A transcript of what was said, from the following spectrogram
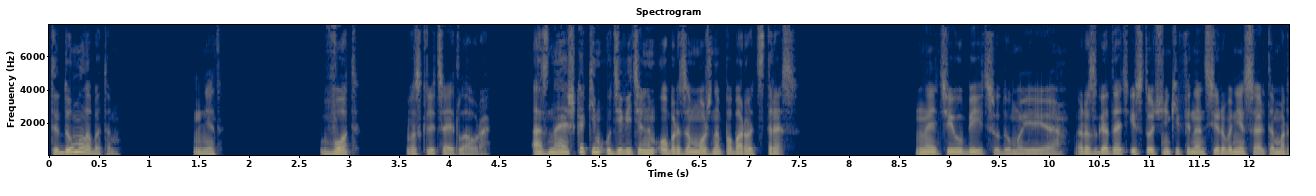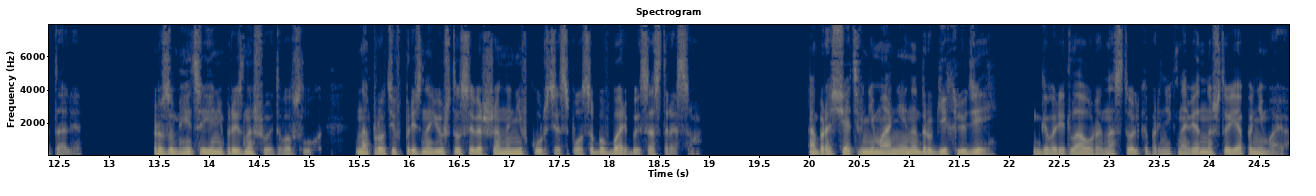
Ты думал об этом?» «Нет». «Вот», — восклицает Лаура. «А знаешь, каким удивительным образом можно побороть стресс?» «Найти убийцу, думаю я, разгадать источники финансирования Сальто Мортале. Разумеется, я не произношу этого вслух. Напротив, признаю, что совершенно не в курсе способов борьбы со стрессом. Обращать внимание на других людей, — говорит Лаура настолько проникновенно, что я понимаю.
